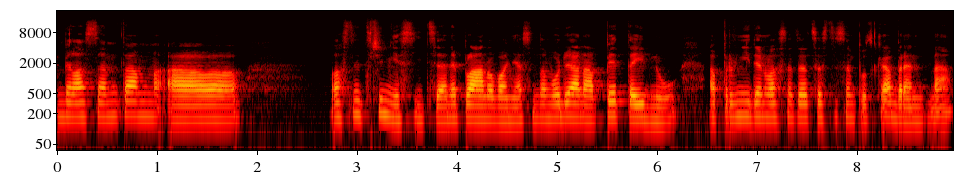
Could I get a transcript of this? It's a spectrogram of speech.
Byla jsem tam a vlastně tři měsíce, neplánovaně. Já jsem tam odjela na pět týdnů a první den vlastně té cesty jsem potkala Brandna.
